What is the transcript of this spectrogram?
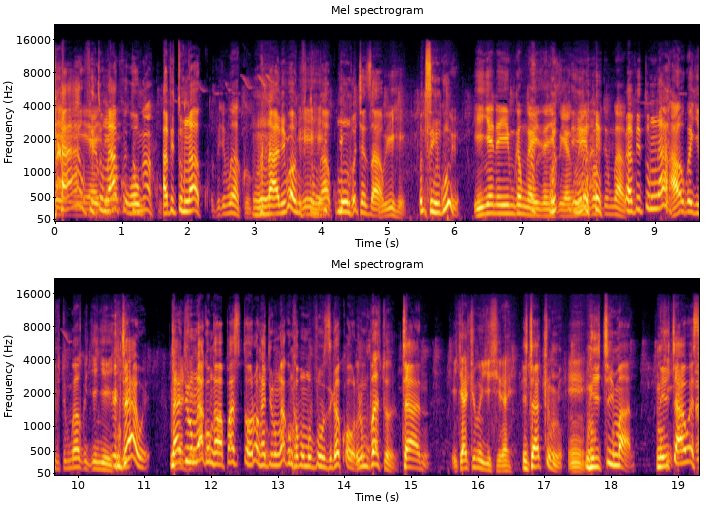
Ah, ufite umwaku wowe afite umwaku. Nabibonye ufite umwaku mu ntoki zawe. Urihe? Singuyu iyi nyene y'imbwa mwayizanye kugira ngo urebe ko ufite umwaku afite umwaku ahubwo gifite umwaku iki ngiki njyewe nagira umwaku nkaba pasitoro nkagira umwaku nkaba umuvuzi uri gakondo umupasitori cyane icya cumi gishyirahe icya cumi ni icy'imana ni icya wese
